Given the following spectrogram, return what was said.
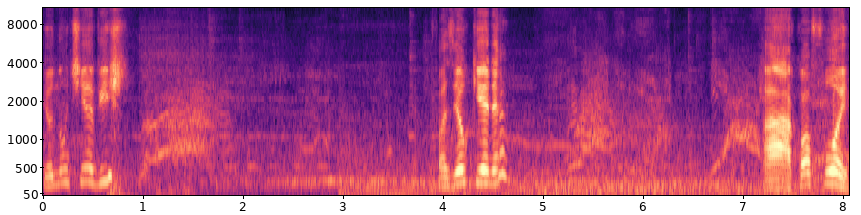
Eu não tinha visto. Fazer o que, né? Ah, qual foi?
